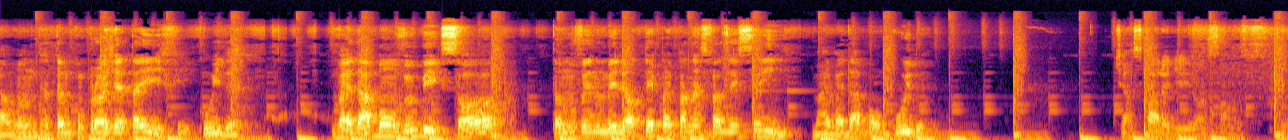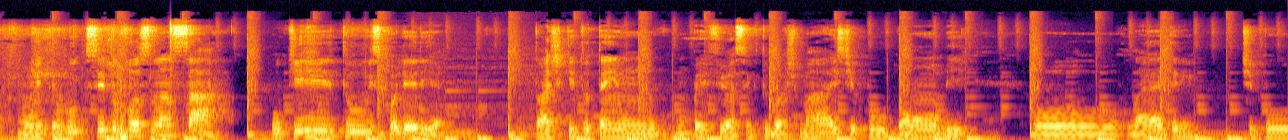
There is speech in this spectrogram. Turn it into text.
Ah, vamos, já estamos com um projeto aí, fi. Cuida. Vai dar bom, viu, Bix? Só estamos vendo o melhor tempo aí pra nós fazer isso aí. Mas vai dar bom, cuida. Tinha as caras de lançar. Muito. O, se tu fosse lançar, o que tu escolheria? Tu acha que tu tem um, um perfil assim que tu gosta mais? Tipo bomb ou lettering? Tipo.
